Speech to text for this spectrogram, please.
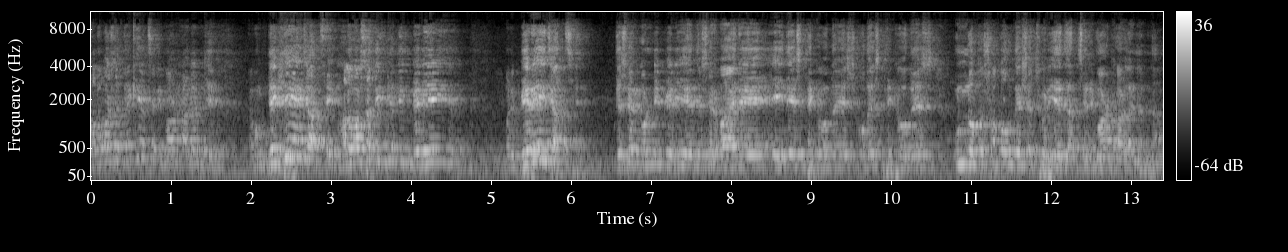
ভালোবাসা দেখিয়েছে রিমার্ক হার্ডেনকে এবং দেখিয়েই যাচ্ছে ভালোবাসা দিনকে দিন বেরিয়েই মানে বেড়েই যাচ্ছে। দেশের গণ্ডি পেরিয়ে, দেশের বাইরে, এই দেশ থেকে ও দেশ ও দেশ থেকে ও দেশ, উন্নত সকল দেশে ছড়িয়ে যাচ্ছে রিমার্ক হার্লেনের নাম।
